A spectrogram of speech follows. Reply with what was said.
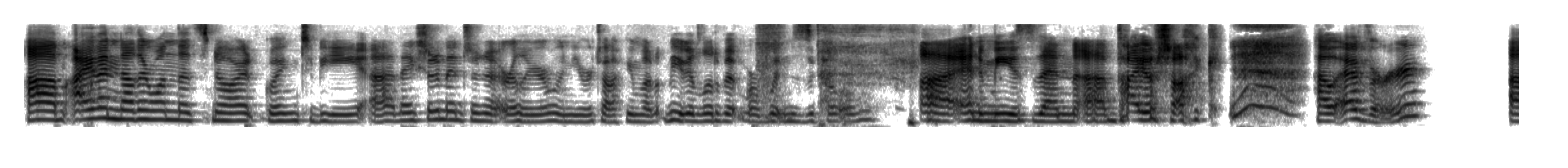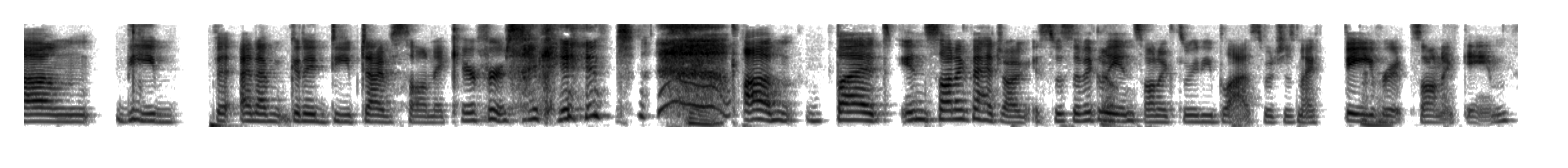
um i have another one that's not going to be uh, and i should have mentioned it earlier when you were talking about maybe a little bit more whimsical uh enemies than uh bioshock however um the and i'm gonna deep dive sonic here for a second. Um but in sonic the hedgehog specifically Yeah. in sonic 3d blast which is my favorite sonic game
